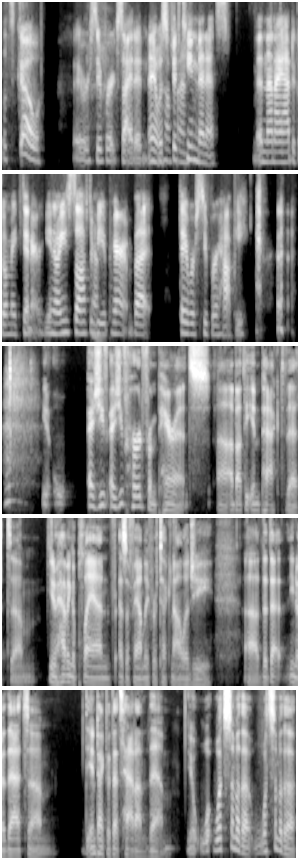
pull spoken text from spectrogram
let's go. They were super excited. And it was 15 fun. minutes. And then I had to go make dinner. You know, you still have to yeah. be a parent, but they were super happy. you know, as you've as you've heard from parents uh, about the impact that um, you know having a plan as a family for technology, uh, that that you know that um, the impact that that's had on them. You know, what, what's some of the what's some of the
